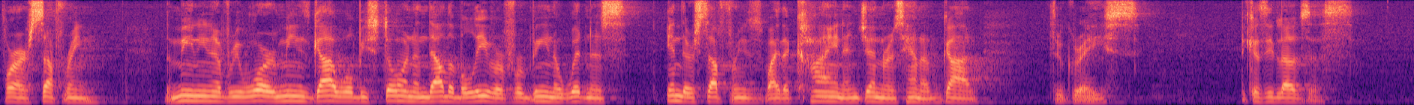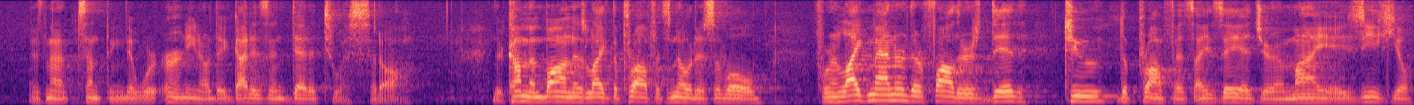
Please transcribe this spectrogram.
for our suffering. The meaning of reward means God will bestow and endow the believer for being a witness in their sufferings by the kind and generous hand of God through grace because He loves us. It's not something that we're earning or that God is indebted to us at all. Their common bond is like the prophets' notice of old. For in like manner their fathers did to the prophets Isaiah, Jeremiah, Ezekiel.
